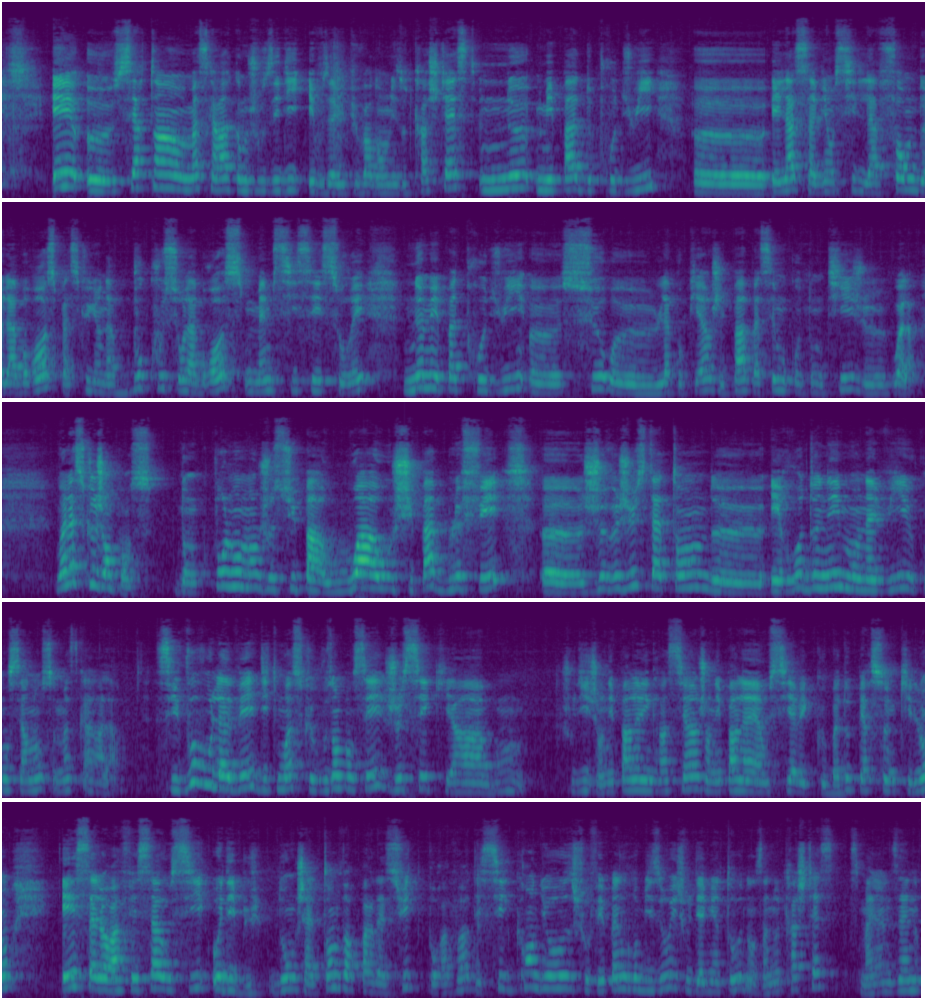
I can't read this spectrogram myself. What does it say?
Et certains mascaras, comme je vous ai dit, et vous avez pu voir dans mes autres crash tests, ne met pas de produits euh, et là, ça vient aussi de la forme de la brosse parce qu'il y en a beaucoup sur la brosse, même si c'est essoré. Ne mets pas de produit euh, sur euh, la paupière. J'ai pas passé mon coton-tige. voilà. Voilà ce que j'en pense. Donc pour le moment, je ne suis pas waouh, je suis pas bluffée. je veux juste attendre et redonner mon avis concernant ce mascara-là. Si vous, vous l'avez, dites-moi ce que vous en pensez. Je sais qu'il y a je vous dis, j'en ai parlé avec Gracien, j'en ai parlé aussi avec bah, d'autres personnes qui l'ont. Et ça leur a fait ça aussi au début. Donc j'attends de voir par la suite pour avoir des cils grandioses. Je vous fais plein de gros bisous et je vous dis à bientôt dans un autre crash test. Smile and Zen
